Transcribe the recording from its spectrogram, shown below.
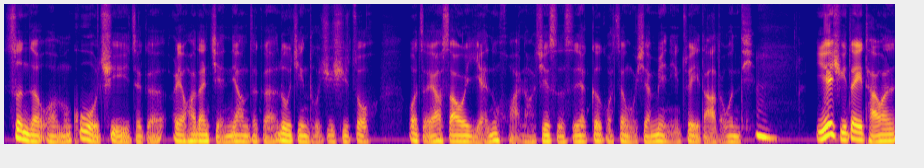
顺着我们过去这个二氧化碳减量这个路径图继续做，或者要稍微延缓啊？其实是各国政府现在面临最大的问题。嗯，也许对于台湾。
